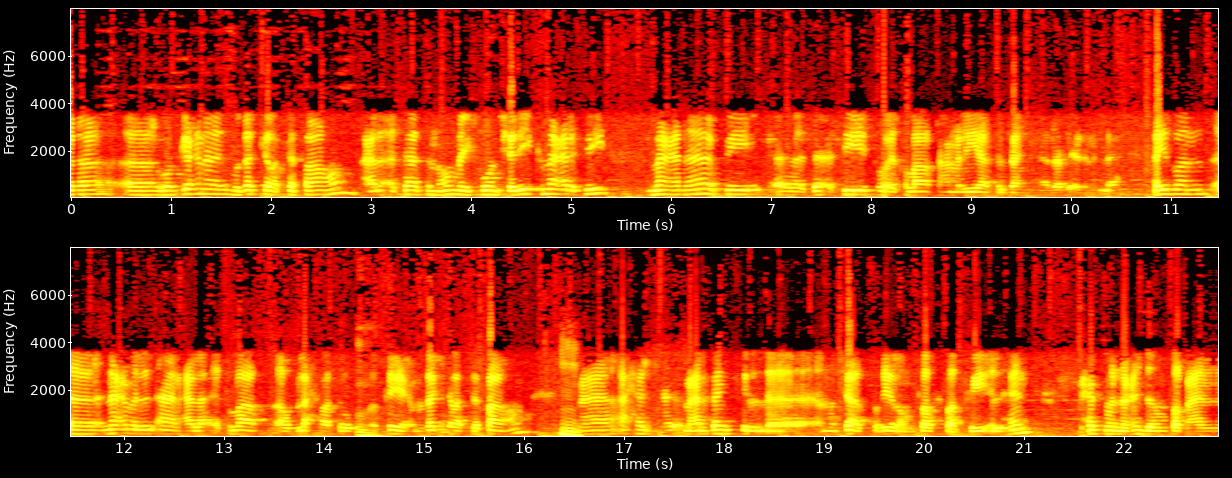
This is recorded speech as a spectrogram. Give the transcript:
فوقعنا مذكرة تفاهم على أساس أن هم يكون شريك معرفي معنا في آه، تأسيس وإطلاق عمليات البنك هذا بإذن الله. أيضا آه، نعمل الآن على إطلاق أو بلحظة توقيع مذكرة تفاهم مع أحد مع البنك المنشآت الصغيرة والمتوسطة في الهند بحكم أنه عندهم طبعا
